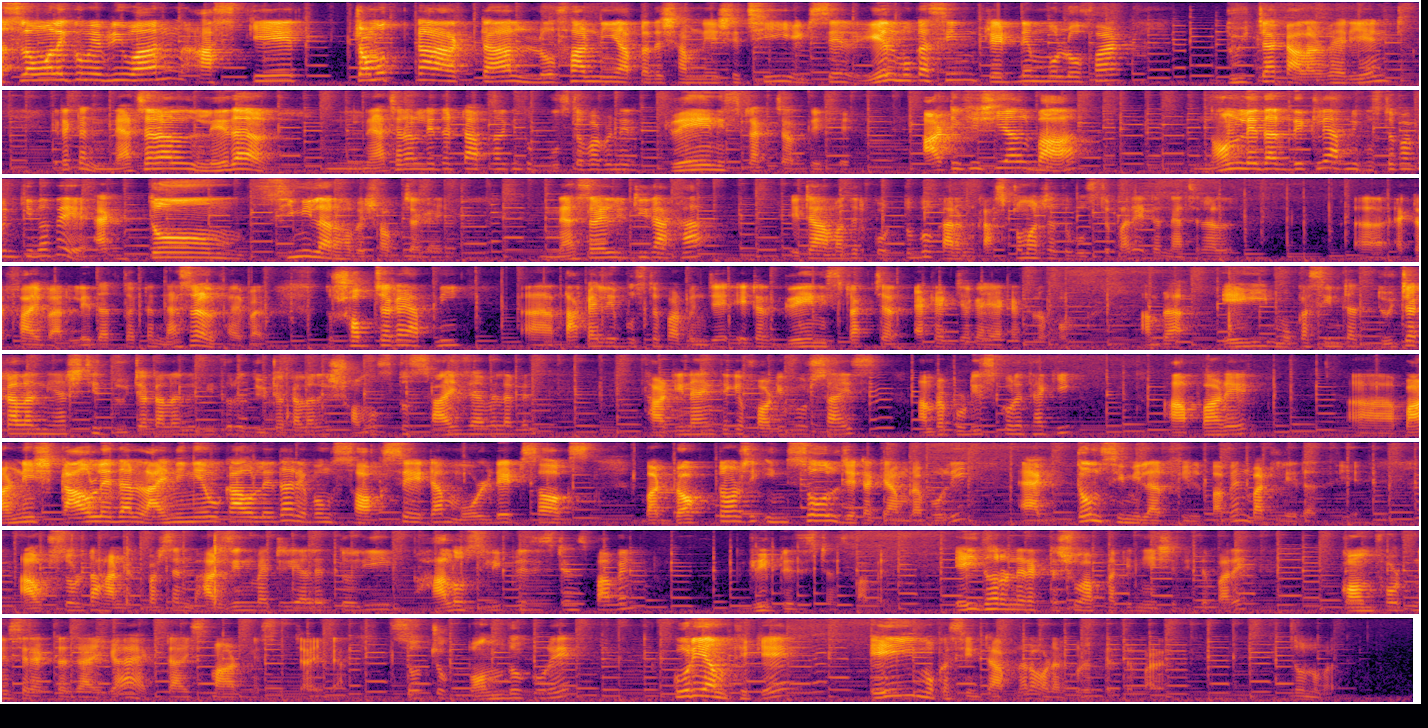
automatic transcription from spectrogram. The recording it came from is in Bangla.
আসসালামু আলাইকুম এভরিওয়ান আজকে চমৎকার একটা লোফার নিয়ে আপনাদের সামনে এসেছি। It's a real moccasin trade name loafer দুইটা কালার ভ্যারিয়েন্ট এটা একটা ন্যাচারাল লেদার ন্যাচারাল লেদারটা আপনারা কিন্তু বুঝতে পারবেন এর গ্রেন স্ট্রাকচার দেখে। আর্টিফিশিয়াল বা নন লেদার দেখলে আপনি বুঝতে পারবেন কীভাবে? একদম সিমিলার হবে সব জায়গায়। ন্যাচারালিটি রাখা। এটা আমাদের কর্তব্য, কারণ কাস্টমার যাতে বুঝতে পারে এটা ন্যাচারাল একটা ফাইবার লেদার তো একটা ন্যাচারাল ফাইবার তো সব জায়গায় আপনি তাকাইলে বুঝতে পারবেন যে এটার গ্রেন স্ট্রাকচার এক এক জায়গায় এক এক রকম। আমরা এই মোকাসিনটা দুইটা কালার নিয়ে আসছি, দুইটা কালারের ভিতরে দুইটা কালারের সমস্ত সাইজ অ্যাভেলেবেল থার্টি নাইন থেকে ফর্টি ফোর সাইজ আমরা প্রডিউস করে থাকি। আপারে বার্নিশ কাউ লেদার লাইনিংয়েও কাউ লেদার এবং সক্সে এটা মোল্ডেড সক্স বা ডক্টরস ইনসোল যেটাকে আমরা বলি, একদম সিমিলার ফিল পাবেন বাট লেদার দিয়ে। আউটসোলটা হান্ড্রেড পার্সেন্ট ভার্জিন ম্যাটেরিয়ালের তৈরি, ভালো স্লিপ রেজিস্ট্যান্স পাবেন গ্রিপ রেজিস্ট্যান্স পাবেন। এই ধরনের একটা শু আপনাকে নিয়ে এসে দিতে পারে কমফোর্টনেসের একটা জায়গা, একটা স্মার্টনেসের জায়গা। সো চোখ বন্ধ করে কোরিয়াম থেকে এই মোকাসিনটা আপনারা অর্ডার করে ফেলতে পারেন। ধন্যবাদ।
